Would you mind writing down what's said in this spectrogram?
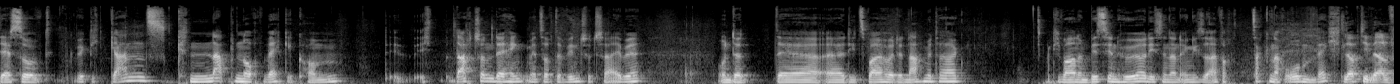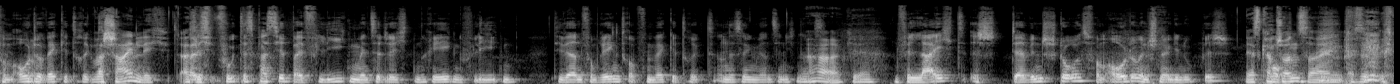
der ist so wirklich ganz knapp noch weggekommen. Ich dachte schon, der hängt mir jetzt auf der Windschutzscheibe. Und der, der äh, die zwei heute Nachmittag, die waren ein bisschen höher, die sind dann irgendwie so einfach zack nach oben weg. Ich glaube, die werden vom Auto weggedrückt. Wahrscheinlich. Also ich, das passiert bei Fliegen, wenn sie durch den Regen fliegen. Die werden vom Regentropfen weggedrückt und deswegen werden sie nicht nass. Ah, okay. Und vielleicht ist der Windstoß vom Auto, wenn du schnell genug bist. Ja, es kann Oh. schon sein. Also ich,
